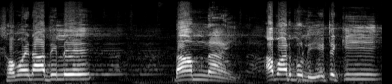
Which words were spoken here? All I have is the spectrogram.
সময় না দিলে দাম নাই। আবার বলি, এটা কি?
